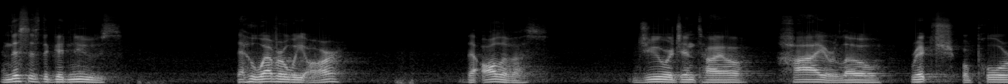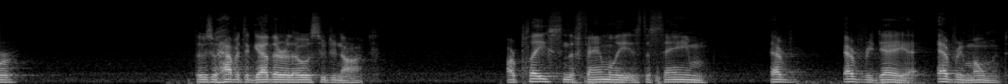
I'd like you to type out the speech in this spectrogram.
And this is the good news that whoever we are, that all of us, Jew or Gentile, high or low, rich or poor, those who have it together, those who do not, our place in the family is the same every day, every moment.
